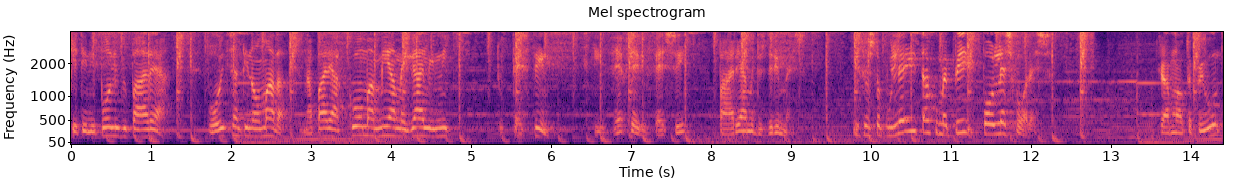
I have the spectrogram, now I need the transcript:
και την υπόλοιπη παρέα βοήθησαν την ομάδα τους να πάρει ακόμα μία μεγάλη νίκη του Τεστίν στη δεύτερη θέση παρέα με τους Dreamers. Οι που λέει τα έχουμε πει πολλές φορές. Πραγματοποιούν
